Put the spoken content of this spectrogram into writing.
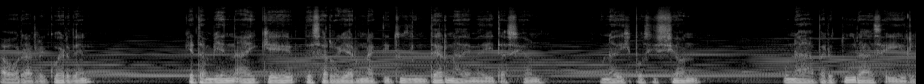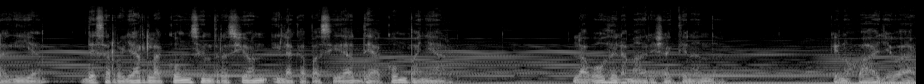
Ahora recuerden que también hay que desarrollar una actitud interna de meditación, una disposición, una apertura a seguir la guía, desarrollar la concentración y la capacidad de acompañar la voz de la Madre Shaktiananda, que nos va a llevar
